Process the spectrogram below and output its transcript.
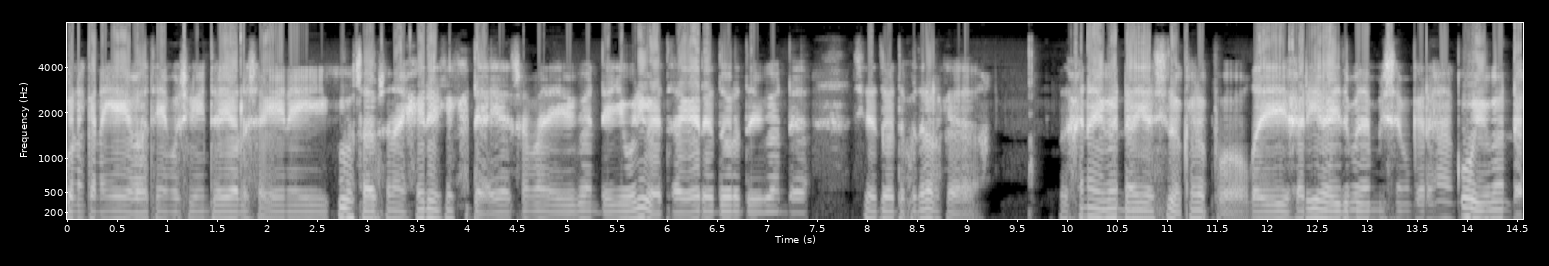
Kulankan ayay qaatay mas'uuliyiinta ayaa la sheegay inay ku saabsanay xiriirka ka dhexeeya soomaaliya uganda iyo weliba taageerada dowladda uganda sida dowladda federaalka. Madaxweynaha uganda ayaa sidoo kale booqday xeryaha ciidamada amisom gaar ahaan kuwa uganda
